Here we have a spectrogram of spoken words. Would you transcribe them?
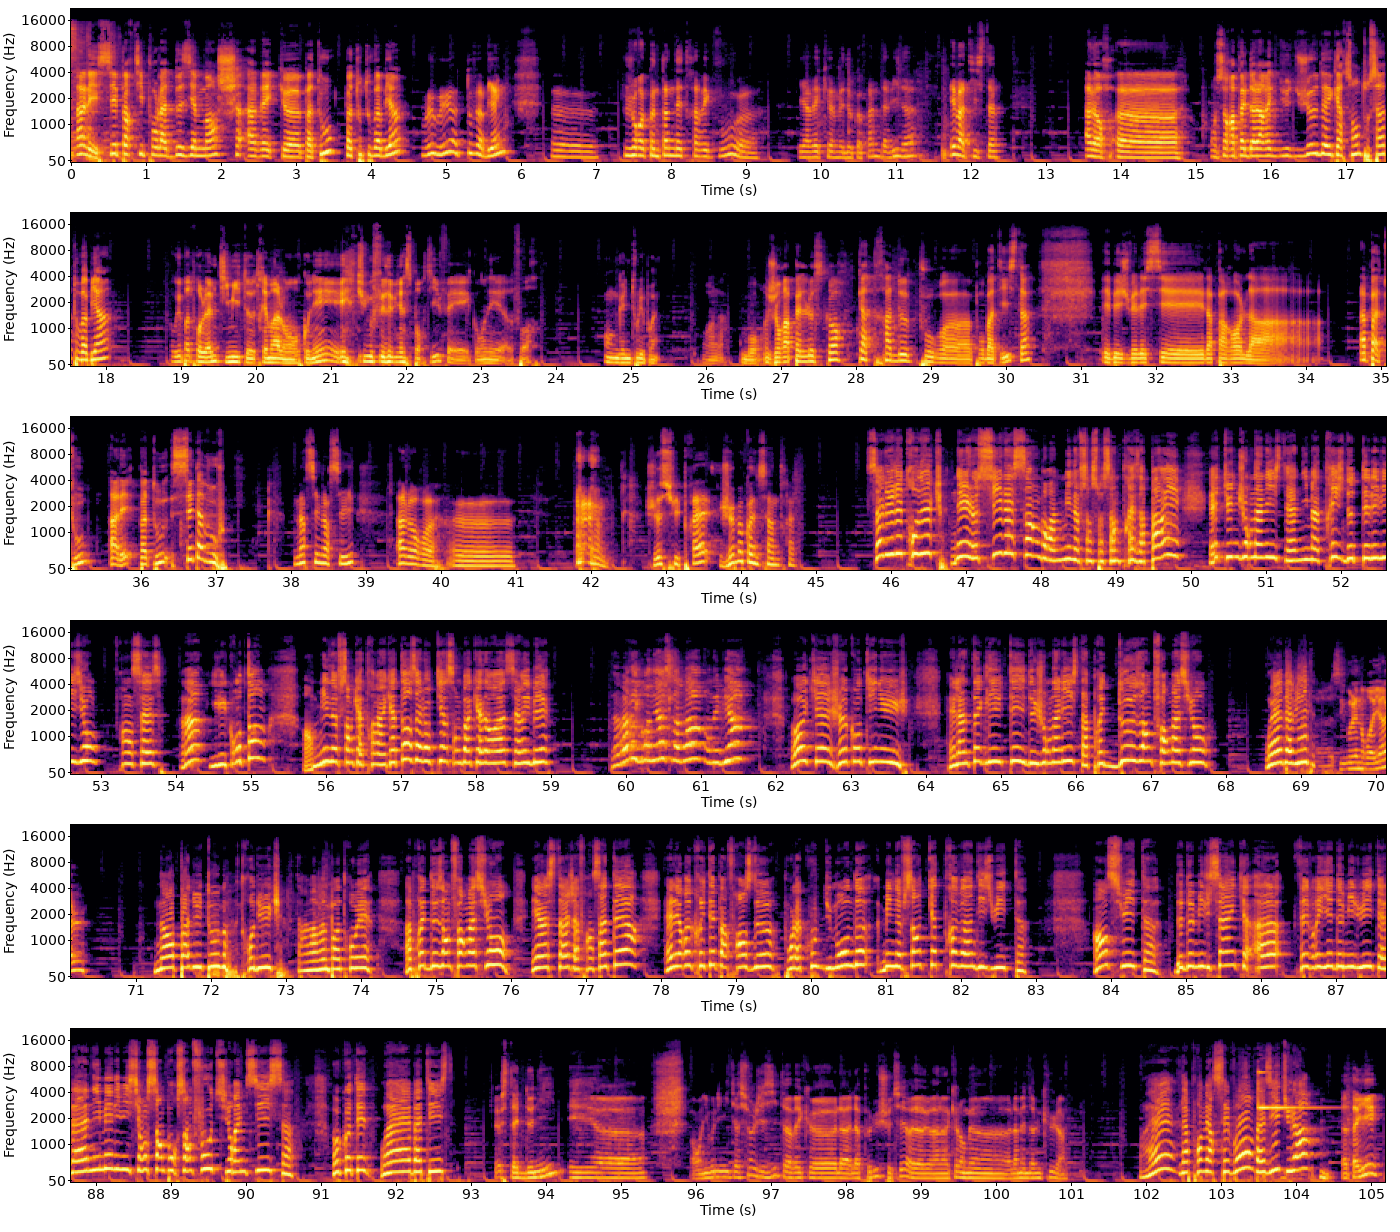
Allez, c'est parti pour la deuxième manche avec euh, Patou. Patou, tout va bien? Oui, oui, euh, tout va bien. Euh, toujours content d'être avec vous et avec mes deux copains, David hein, et Baptiste. Alors, euh, on se rappelle de la règle du, jeu des garçons, tout ça, tout va bien? Oui, pas de problème, t'imites très mal, on reconnaît, et tu nous fais deviner un sportif, et comme on est euh, fort. On gagne tous les points. Voilà. Bon, je rappelle le score 4 à 2 pour, euh, pour Baptiste. Eh bien, je vais laisser la parole à, à Patou. Allez, Patou, c'est à vous. Merci, merci. Alors, euh, je suis prêt, je me concentre. Salut les Trouducs Née le 6 décembre 1973 à Paris, est une journaliste et animatrice de télévision française. Hein Il est content En 1994, elle obtient son baccalauréat série B. Ça va les grognasses là-bas? On est bien? Ok, je continue. et l'intégrité des journalistes après deux ans de formation. Ouais, David? Euh, Ségolène Royal Non, pas du tout, trop duc. T'arriveras même pas à trouver. Après deux ans de formation et un stage à France Inter, elle est recrutée par France 2 pour la Coupe du Monde 1998. Ensuite, de 2005 à février 2008, elle a animé l'émission 100% foot sur M6. Aux côtés... Ouais, Baptiste C'était Denis et euh, alors, au niveau de l'imitation j'hésite avec euh, la, peluche tu sais euh, à laquelle on met la main dans le cul là. Ouais, la première c'est bon, vas-y, tu l'as. T'as taillé?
